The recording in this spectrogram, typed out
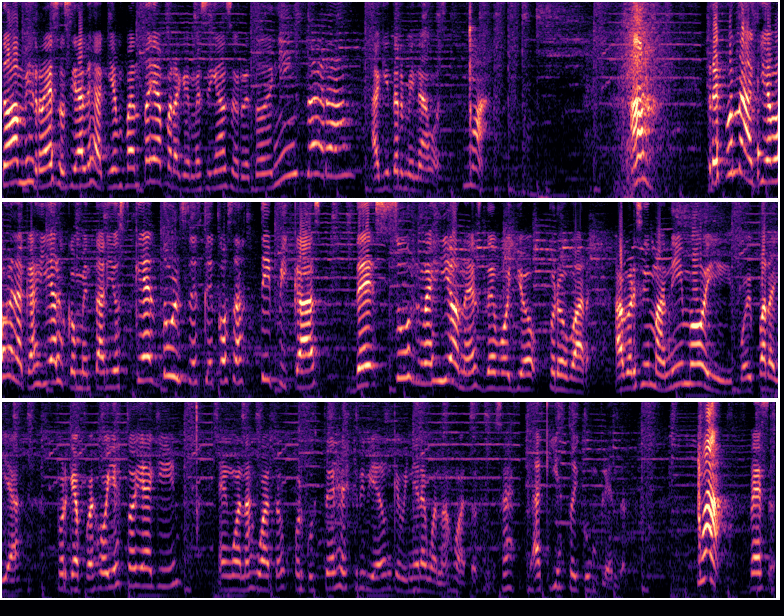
Todas mis redes sociales aquí en pantalla para que me sigan, sobre todo en Instagram. Aquí terminamos. ¡Mua! Ah, respondan aquí abajo en la cajilla de los comentarios qué dulces, qué cosas típicas de sus regiones debo yo probar. A ver si me animo y voy para allá. Porque pues hoy estoy aquí en Guanajuato porque ustedes escribieron que viniera a Guanajuato. Entonces aquí estoy cumpliendo. ¡Mua! Besos.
